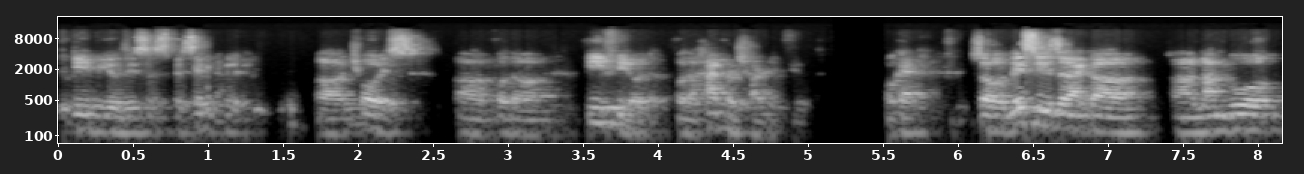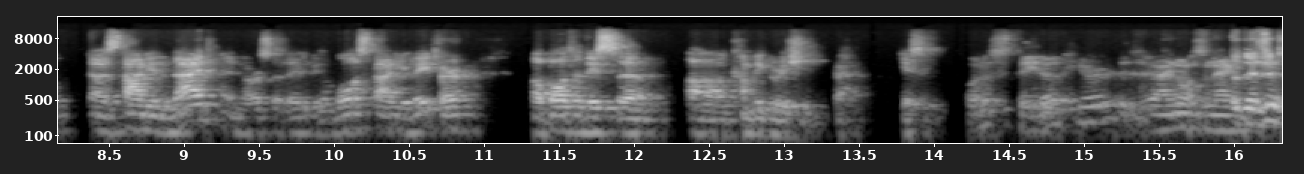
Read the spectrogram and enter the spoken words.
give you this specific uh, choice uh, for the B field, for the hypercharging field. Okay, so this is like a, a Nambu uh, studied that and also a little bit more study later about this uh, uh, configuration. Right? Yes. What is theta here? I know it's an angle. This is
